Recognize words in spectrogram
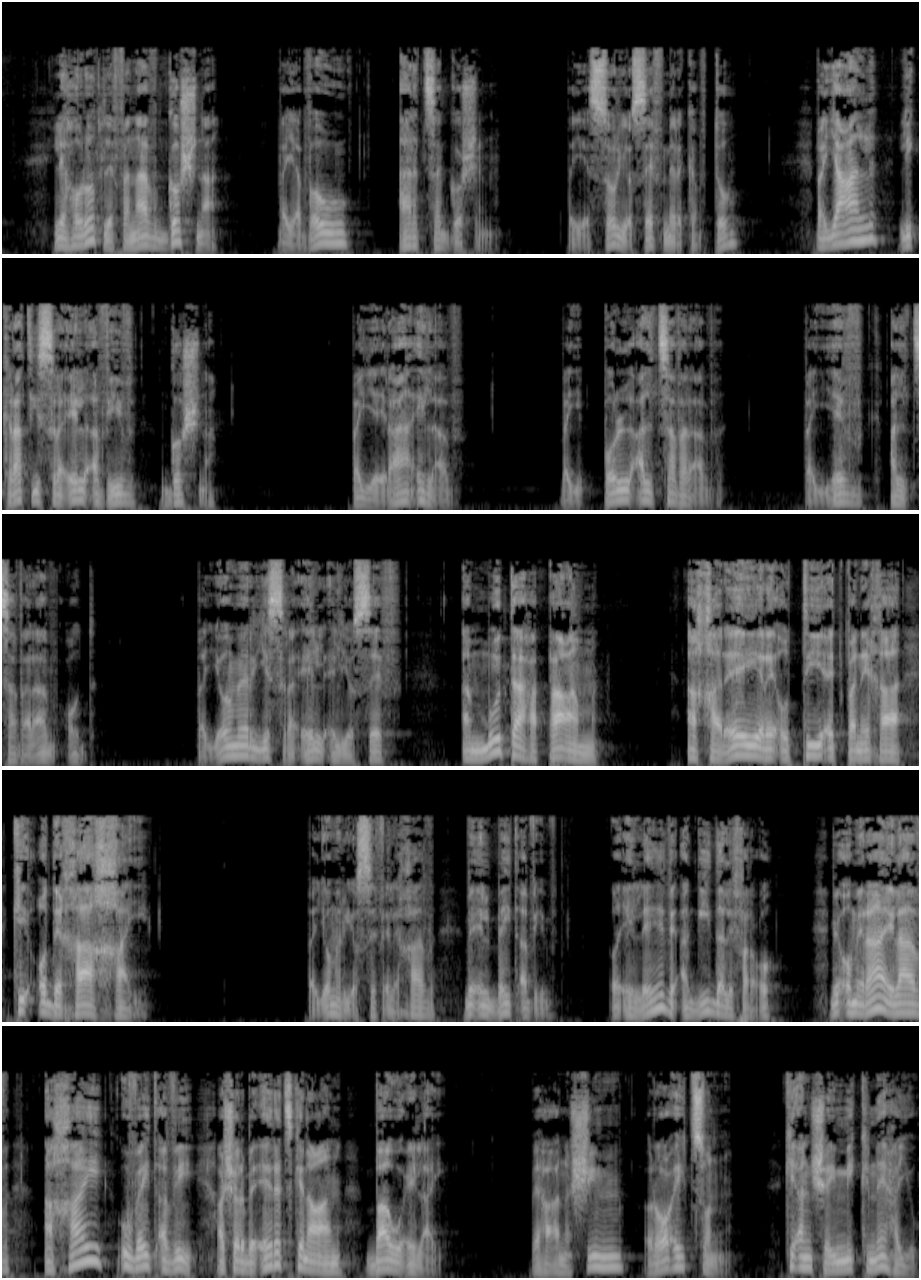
להורות לפניו גושנה, ויבואו ארצה גושן. ויאסור יוסף מרכבתו, ויעל לקראת ישראל אביו גושנה. וירא אליו, ויפול על צוואריו, ויבק על צוואריו עוד. ויאמר ישראל אל יוסף, אמותה הפעם, אחרי ראותי את פניך, כי עודך חי. ויאמר יוסף אל אחיו ואל בית אביו, ואלה ואגידה לפרעה, ואומרה אליו, אחי ובית אבי, אשר בארץ כנען, באו אלי. והאנשים רועי צאן, כי אנשי מקנה היו,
